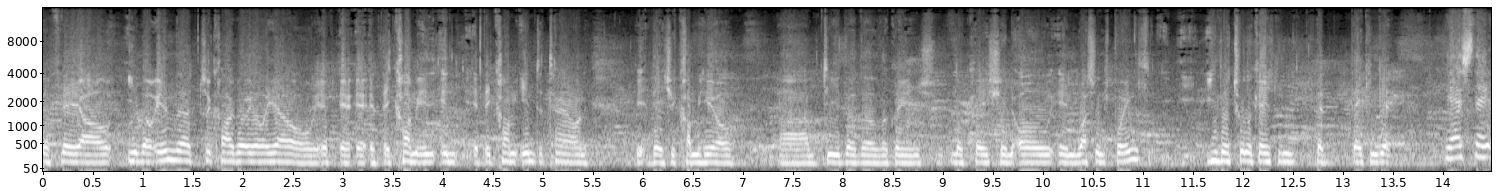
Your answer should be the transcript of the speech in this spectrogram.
if they are either in the Chicago area or if, if, if they come in, in, if they come into town, they should come here um, to either the Lagrange location or in Western Springs. Either two locations that they can get Yes, they,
